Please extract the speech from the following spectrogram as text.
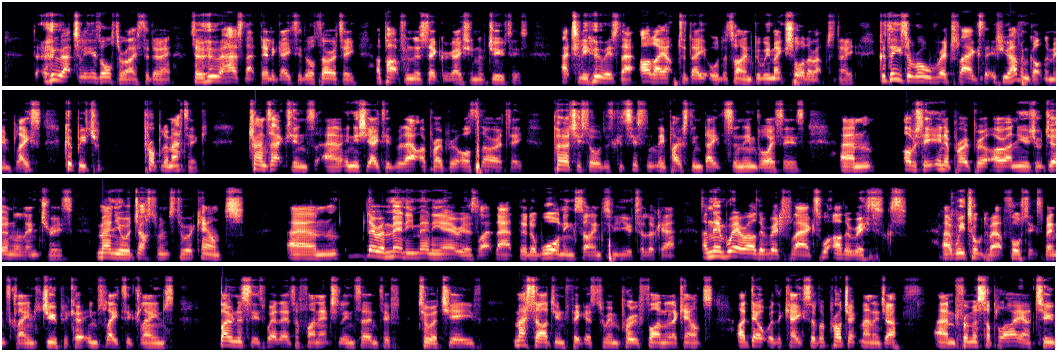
Who actually is authorized to do it? So who has that delegated authority apart from the segregation of duties? Actually, who is that? Are they up to date all the time? Do we make sure they're up to date? Because these are all red flags that, if you haven't got them in place, could be tr- problematic. Transactions uh, initiated without appropriate authority purchase orders, consistently posting dates and invoices, um, obviously inappropriate or unusual journal entries, manual adjustments to accounts. Um, there are many, many areas like that that are warning signs for you to look at. And then where are the red flags? What are the risks? Uh, we talked about false expense claims, duplicate, inflated claims, bonuses where there's a financial incentive to achieve, massaging figures to improve final accounts. I dealt with the case of a project manager um, from a supplier to,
